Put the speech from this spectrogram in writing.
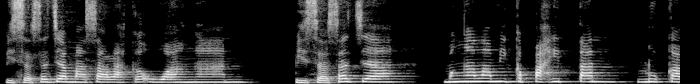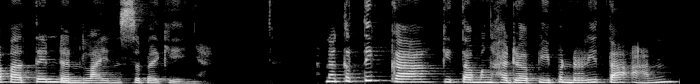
bisa saja masalah keuangan, bisa saja mengalami kepahitan, luka batin, dan lain sebagainya. Nah, ketika kita menghadapi penderitaan,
